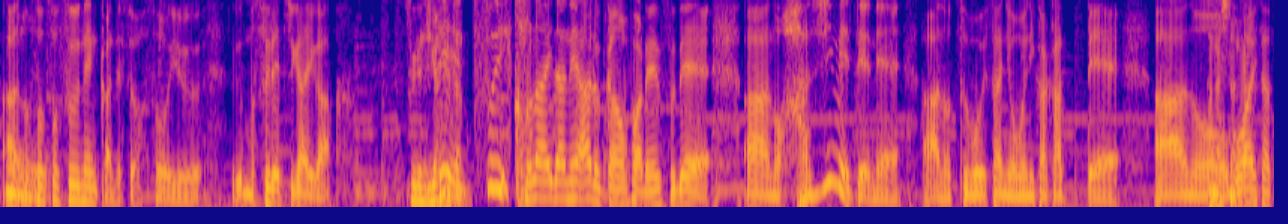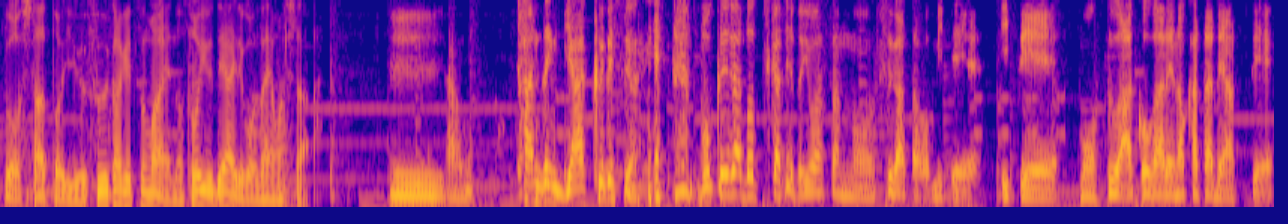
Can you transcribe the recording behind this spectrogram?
あのそうそう数年間ですよ。そういうもうすれ違いが。すれ違ってた。でついこの間ねあるカンファレンスであの初めてねあの坪井さんにお目にかかってあのご話したの挨拶をしたという数ヶ月前のそういう出会いでございました。えー完全逆ですよね。僕がどっちかというと岩さんの姿を見ていて、もうすごい憧れの方であって、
